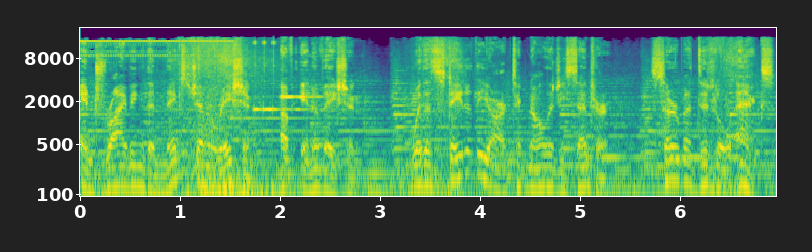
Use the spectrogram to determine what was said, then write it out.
and driving the next generation of innovation. With a state-of-the-art technology center, Serba Digital X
